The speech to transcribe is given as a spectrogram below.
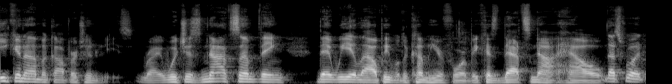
economic opportunities, right? Which is not something that we allow people to come here for because that's not how That's what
